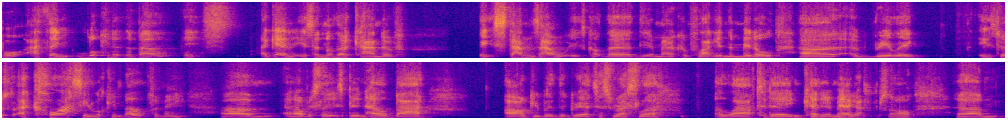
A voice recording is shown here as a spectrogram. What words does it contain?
but I think looking at the belt, it's again, it's another kind of. It stands out. It's got the the American flag in the middle. Uh, a really, it's just a classy looking belt for me. Um, and obviously, it's been held by arguably the greatest wrestler alive today in Kenny Omega. So, um,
